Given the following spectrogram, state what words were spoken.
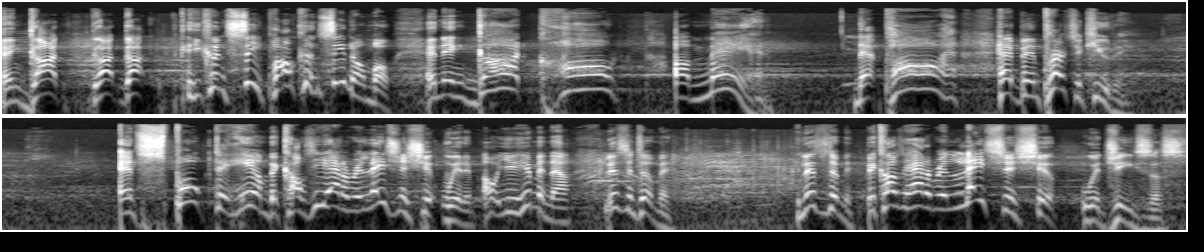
And God, God, God, he couldn't see. Paul couldn't see no more. And then God called a man that Paul had been persecuting and spoke to him because he had a relationship with him. Oh, you hear me now? Listen to me. Listen to me. Because he had a relationship with Jesus,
